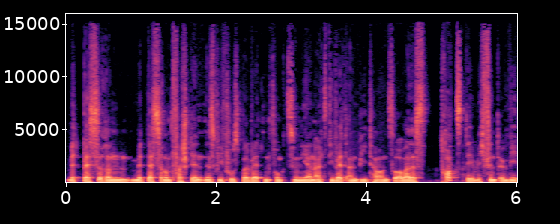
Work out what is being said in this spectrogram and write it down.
mit besseren, mit besserem Verständnis, wie Fußballwetten funktionieren als die Wettanbieter und so. Aber das trotzdem, ich finde irgendwie,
